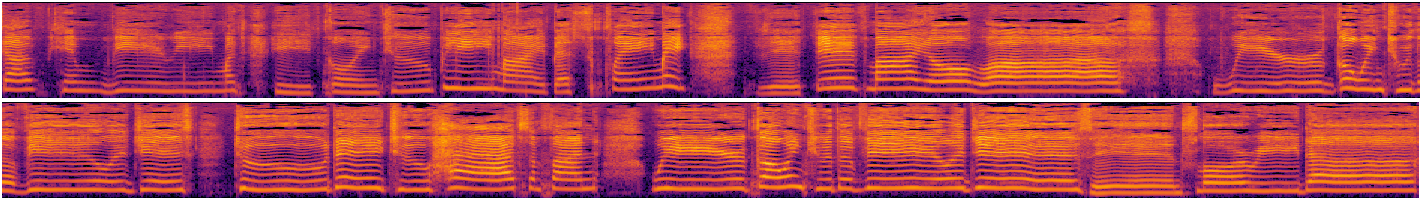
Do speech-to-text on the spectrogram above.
love him very much. He's going to be my best playmate. This is my Olaf. We're going to the villages today to have some fun. We're going to the villages in Florida.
